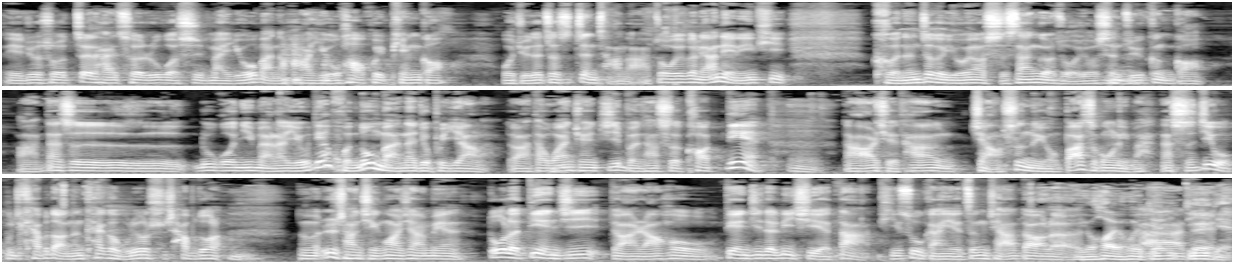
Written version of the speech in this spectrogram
也就是说，这台车如果是买油版的话，油耗会偏高。我觉得这是正常的啊。作为一个两点零 T，可能这个油要十三个左右，甚至于更高。啊，但是如果你买了油电混动版，那就不一样了，对吧？它完全基本上是靠电，嗯，啊，而且它讲是能有八十公里嘛，那实际我估计开不到，能开个五六十差不多了。那么日常情况下面多了电机，对吧？然后电机的力气也大，提速感也增强到了，油耗也会低一点，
